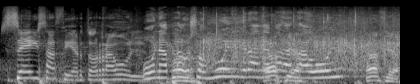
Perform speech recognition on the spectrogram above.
seis aciertos, Raúl. Un aplauso muy grande para Raúl. Gracias.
